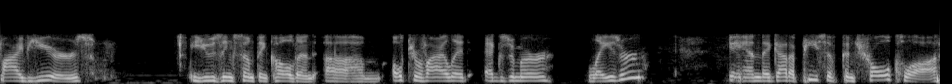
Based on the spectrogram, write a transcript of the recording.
five years using something called an um, ultraviolet excimer laser, and they got a piece of control cloth,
